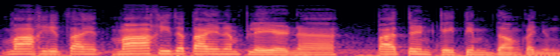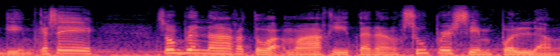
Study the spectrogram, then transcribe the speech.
makakita, makakita tayo ng player na pattern kay Tim Duncan yung game. Kasi, sobrang nakakatuwa. Makakita ng super simple lang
